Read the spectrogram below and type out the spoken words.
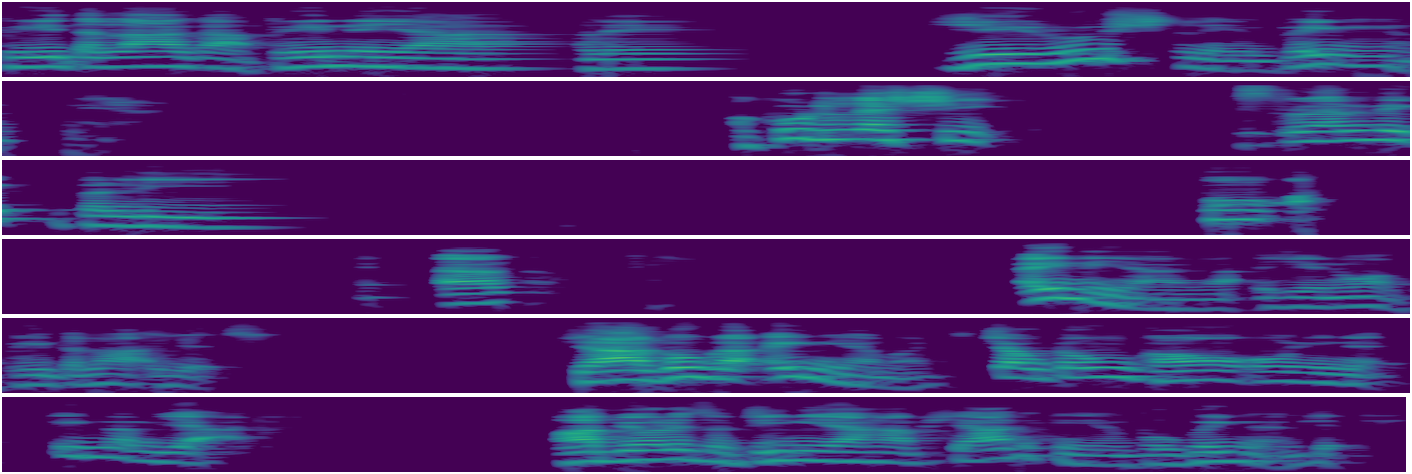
ဘေးတလကဘေးနေရာလေ ယေရုရှလင်ဗိမာန်နေရာအခုလက်ရှိ Islamic belief အဲ့နေရာကအရင်တော့ဘေးတလအရက်ကြီးယာကုတ်ကအဲ့နေရာမှာကြောက်တုံးခေါင်းအောင်ရင်းနဲ့အိမ်မက်မရတာဘာပြောလဲဆိုဒီနေရာဟာဘုရားသခင်ရဲ့ဘုံဗိမာန်ဖြစ်တယ်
